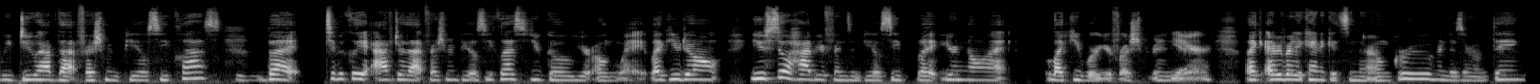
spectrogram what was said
We do have that freshman PLC class, mm-hmm. but typically after that freshman PLC class, you go your own way. Like you don't, you still have your friends in PLC, but you're not like you were your freshman yeah. year. Like everybody kind of gets in their own groove and does their own thing.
